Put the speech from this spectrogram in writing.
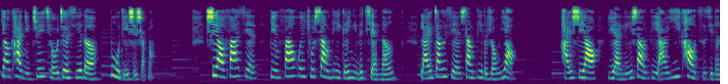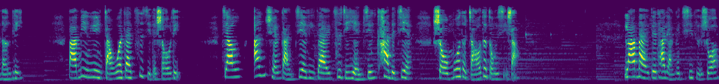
要看你追求这些的目的是什么，是要发现并发挥出上帝给你的潜能，来彰显上帝的荣耀，还是要远离上帝而依靠自己的能力，把命运掌握在自己的手里。将安全感建立在自己眼睛看得见、手摸得着的东西上。拉麦对他两个妻子说：“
